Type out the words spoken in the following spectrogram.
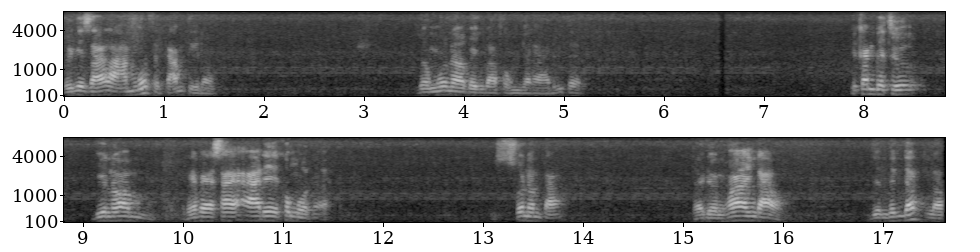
với cái giá là 21,8 tỷ đồng. Rồi Nguyễn Hòa Bình và Phùng Nhật Hà đứng tên. Cái căn biệt thự Vinhome Riverside AD01 nữa. Số 58 tại đường Hoa Anh Đào diện tích đất là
